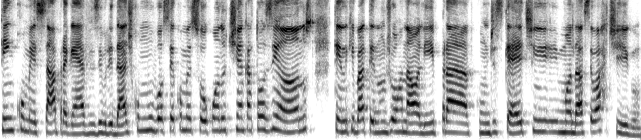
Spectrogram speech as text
tem que começar para ganhar visibilidade como você começou quando tinha 14 anos, tendo que bater num jornal ali para com um disquete e mandar seu artigo.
